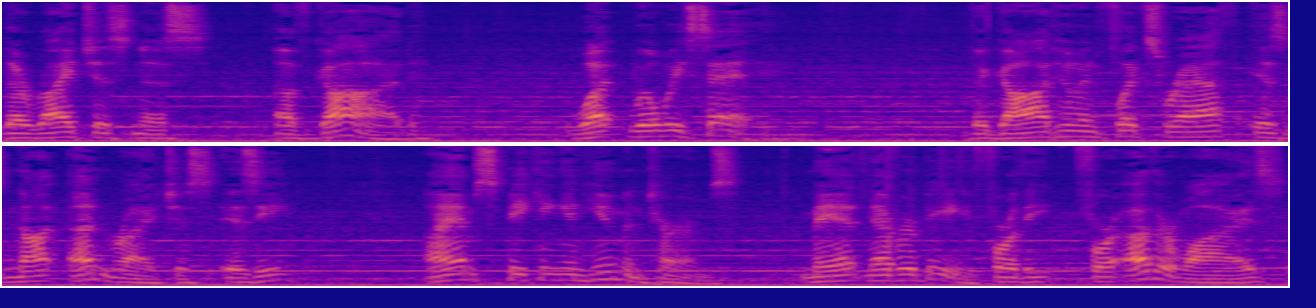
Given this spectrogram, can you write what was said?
the righteousness of God, what will we say? The God who inflicts wrath is not unrighteous, is he? I am speaking in human terms. May it never be, for the for otherwise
